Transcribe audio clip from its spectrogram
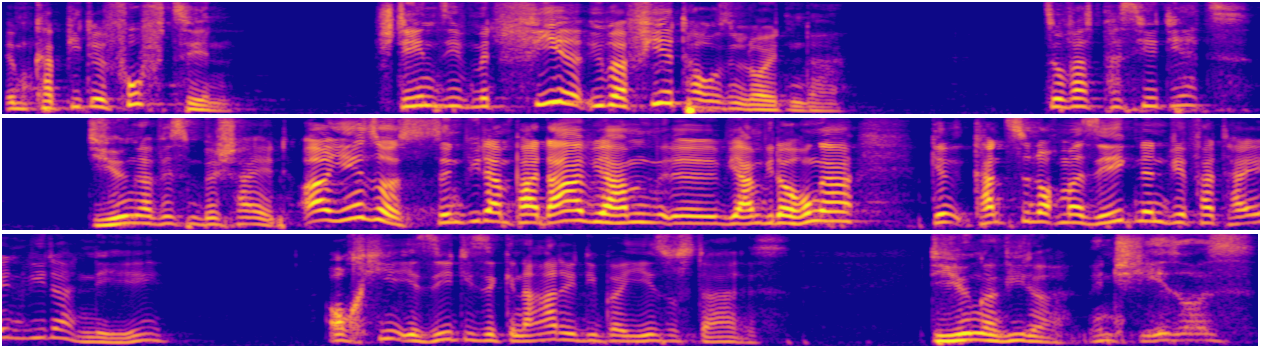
im Kapitel 15, stehen sie mit vier, über 4000 Leuten da. So, was passiert jetzt? Die Jünger wissen Bescheid. Ah, Jesus, sind wieder ein paar da, wir haben, äh, wir haben wieder Hunger. Kannst du noch mal segnen, wir verteilen wieder? Nee. Auch hier, ihr seht diese Gnade, die bei Jesus da ist. Die Jünger wieder. Mensch, Jesus,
